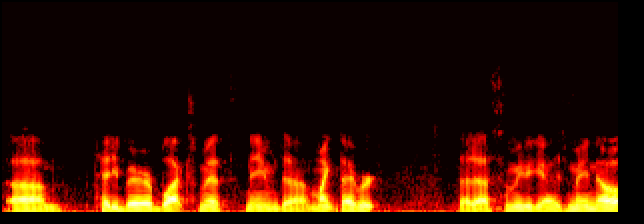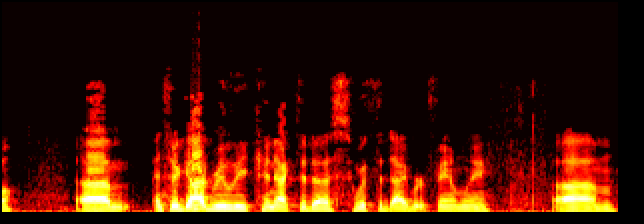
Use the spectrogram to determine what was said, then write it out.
um, teddy bear blacksmith named uh, Mike Dibert that uh, some of you guys may know. Um, and so God really connected us with the Dibert family. Um,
